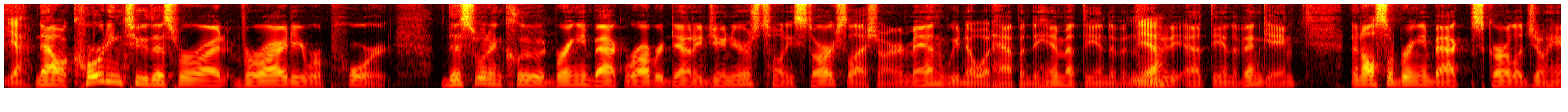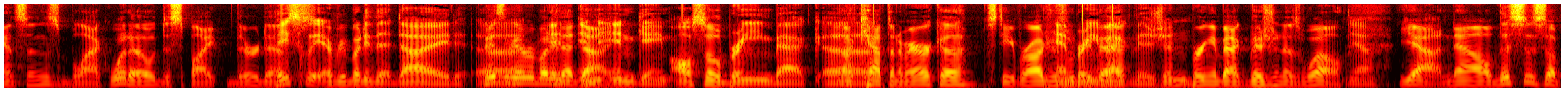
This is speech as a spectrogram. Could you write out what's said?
Yeah. Now, according to this variety report, this would include bringing back Robert Downey Jr.'s Tony Stark slash Iron Man. We know what happened to him at the end of Infinity at the end of Endgame, and also bringing back Scarlett Johansson's Black Widow, despite their deaths. Basically, everybody that died. Basically everybody in, that in died. the end game. Also bringing back. Uh, uh, Captain America, Steve Rogers, and would bringing be back back. Vision. bringing back Vision as well. Yeah. yeah. Now this is a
